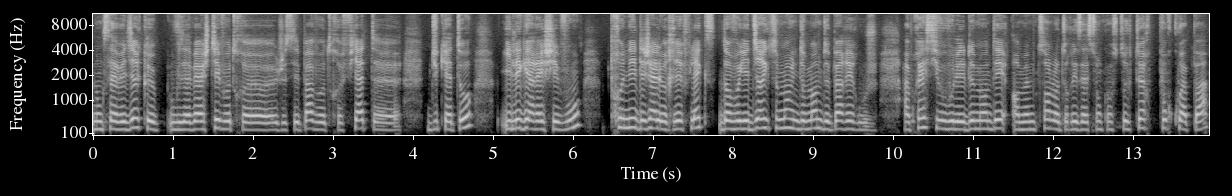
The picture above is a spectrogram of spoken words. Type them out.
Donc ça veut dire que vous avez acheté votre, euh, je sais pas, votre Fiat euh, Ducato, il est garé chez vous, prenez déjà le réflexe d'envoyer directement une demande de barré rouge. Après, si vous voulez demander en même temps l'autorisation constructeur, pourquoi pas?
